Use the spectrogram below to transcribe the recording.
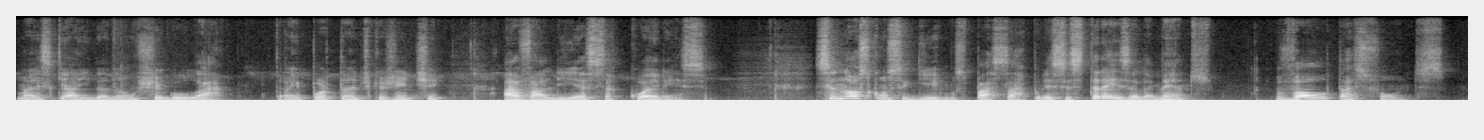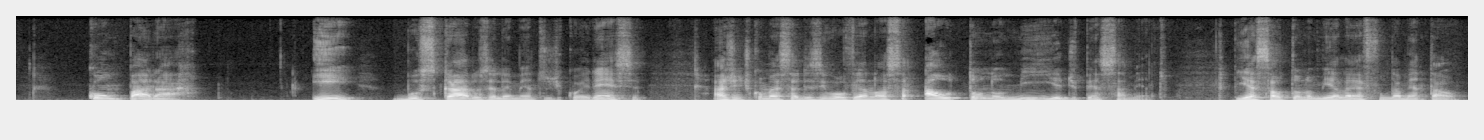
mas que ainda não chegou lá. Então é importante que a gente avalie essa coerência. Se nós conseguirmos passar por esses três elementos, volta às fontes, comparar e buscar os elementos de coerência, a gente começa a desenvolver a nossa autonomia de pensamento. E essa autonomia ela é fundamental.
